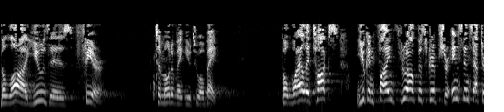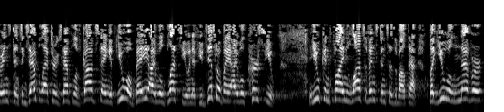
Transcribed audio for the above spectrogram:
The law uses fear to motivate you to obey. But while it talks, you can find throughout the scripture, instance after instance, example after example of God saying, if you obey, I will bless you, and if you disobey, I will curse you. You can find lots of instances about that, but you will never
